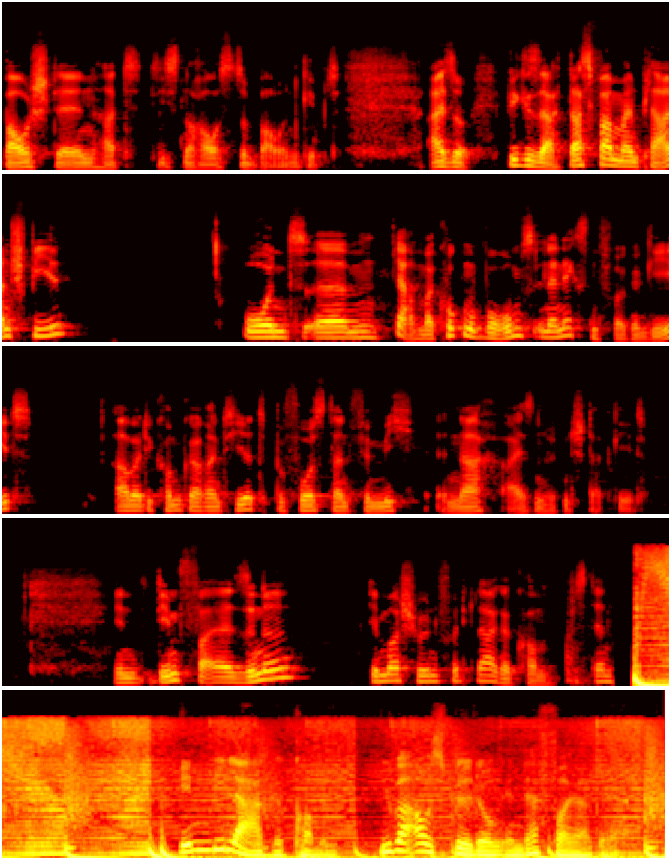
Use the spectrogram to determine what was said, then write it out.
Baustellen hat, die es noch auszubauen gibt. Also, wie gesagt, das war mein Planspiel. Und ähm, ja, mal gucken, worum es in der nächsten Folge geht. Aber die kommt garantiert, bevor es dann für mich nach Eisenhüttenstadt geht. In dem Fall, Sinne, immer schön vor die Lage kommen. Bis dann in die Lage kommen. Über Ausbildung in der Feuerwehr.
